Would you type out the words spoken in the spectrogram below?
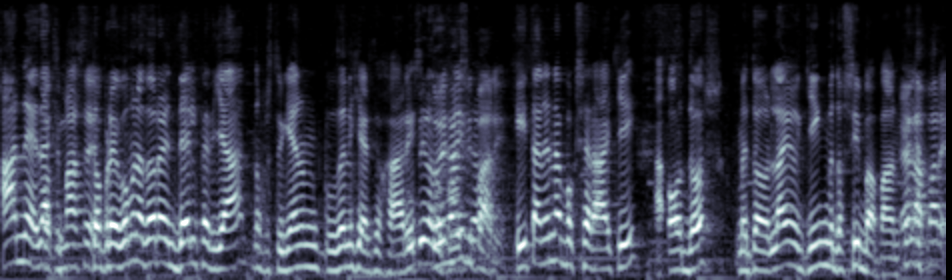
Α, ναι, εντάξει. θυμάσαι; Το προηγούμενο δώρο εν τέλει, παιδιά, των Χριστουγέννων που δεν είχε έρθει ο Χάρης. Το είχα ήδη πάρει. Ήταν ένα μποξεράκι, όντως, με το Lion King με το Simba πάνω. Έλα, πάρε.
